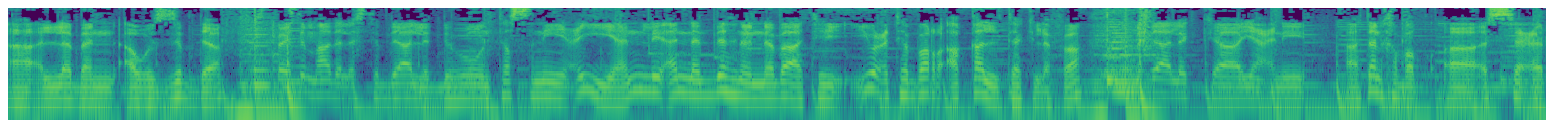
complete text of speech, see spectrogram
آه، اللبن أو الزبدة. فيتم هذا الاستبدال للدهون تصنيعيا لأن الدهن النباتي يعتبر أقل تكلفة. لذلك يعني تنخفض السعر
